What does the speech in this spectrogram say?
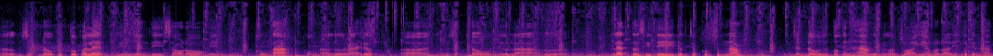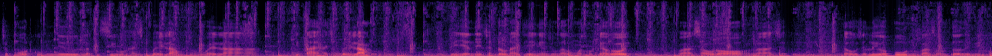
ở cái trận đấu Crypto Palace. Tuy nhiên thì sau đó mình chúng ta cũng đã gỡ lại được uh, những cái trận đấu như là ở Leicester City được chấp 0.5 trận đấu giữa Tottenham thì mình còn cho anh em đó là đi Tottenham chấp 1 cũng như là cái xỉu 2.75 chứ không phải là cái tài 2.75 Tuy nhiên thì trận đấu này thì anh em chúng ta cũng mất một kèo thôi. Và sau đó là trận đấu giữa Liverpool và Southampton thì mình có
